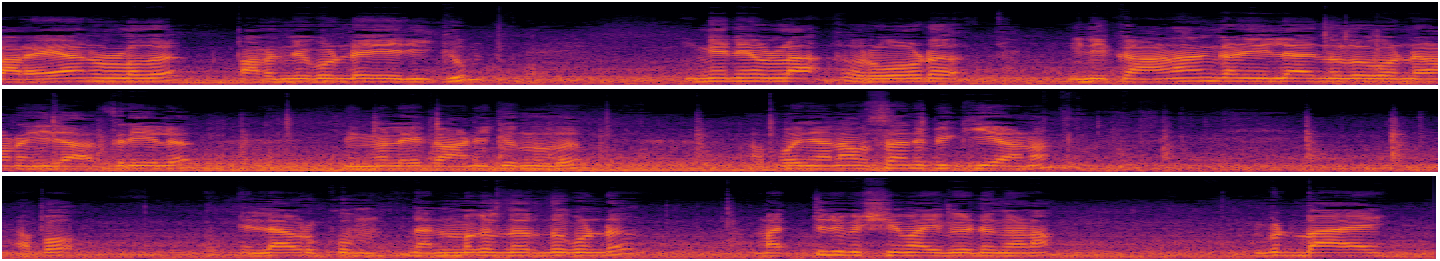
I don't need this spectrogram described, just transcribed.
പറയാനുള്ളത് പറഞ്ഞുകൊണ്ടേയിരിക്കും. ഇങ്ങനെയുള്ള റോഡ് ഇനി കാണാൻ കഴിയില്ല എന്നുള്ളതുകൊണ്ടാണ് ഈ രാത്രിയിൽ നിങ്ങളെ കാണിക്കുന്നത്. അപ്പോൾ ഞാൻ അവസാനിപ്പിക്കുകയാണ്. അപ്പോൾ എല്ലാവർക്കും നന്മകൾ നേർന്നുകൊണ്ട് മറ്റൊരു വിഷയമായി വീണ്ടും കാണാം. Good bye.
